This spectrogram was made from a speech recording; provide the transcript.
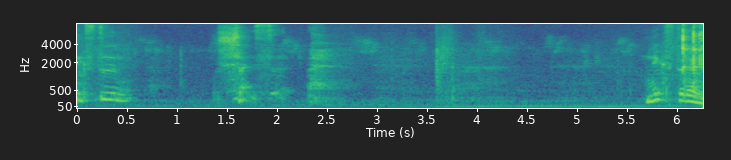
Nichts drin. Scheiße. Nichts drin.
